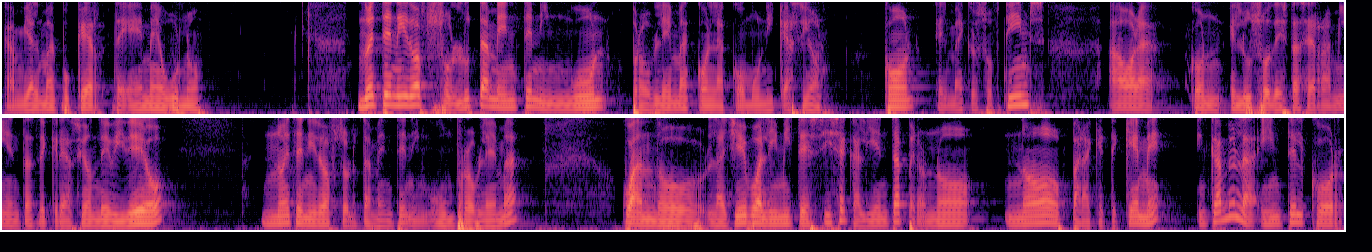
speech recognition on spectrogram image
cambié al MacBook Air de M1, no he tenido absolutamente ningún problema con la comunicación con el Microsoft Teams. Ahora, con el uso de estas herramientas de creación de video, no he tenido absolutamente ningún problema. Cuando la llevo al límite sí se calienta, pero no, no para que te queme. En cambio, la Intel Core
